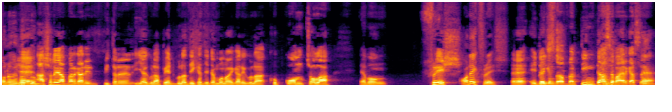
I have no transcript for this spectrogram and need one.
মনে হয় হ্যাঁ নতুন। আসলে আপনার গাড়ির ভিতরের ইয়াগুলা পেটগুলা দেখে যেটা মনে হয় গাড়িগুলা খুব কম চলা এবং ফ্রেশ অনেক ফ্রেশ হ্যাঁ এটা কিন্তু আপনার তিনটা আছে ভাইয়ের কাছে। হ্যাঁ।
